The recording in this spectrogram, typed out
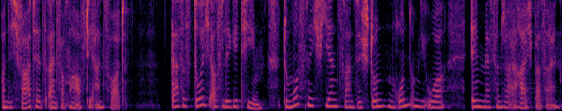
und ich warte jetzt einfach mal auf die Antwort. Das ist durchaus legitim. Du musst nicht 24 Stunden rund um die Uhr im Messenger erreichbar sein.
